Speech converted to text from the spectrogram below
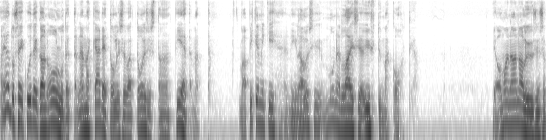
Ajatus ei kuitenkaan ollut, että nämä kädet olisivat toisistaan tietämättä vaan pikemminkin niillä olisi monenlaisia yhtymäkohtia. Ja oman analyysinsä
